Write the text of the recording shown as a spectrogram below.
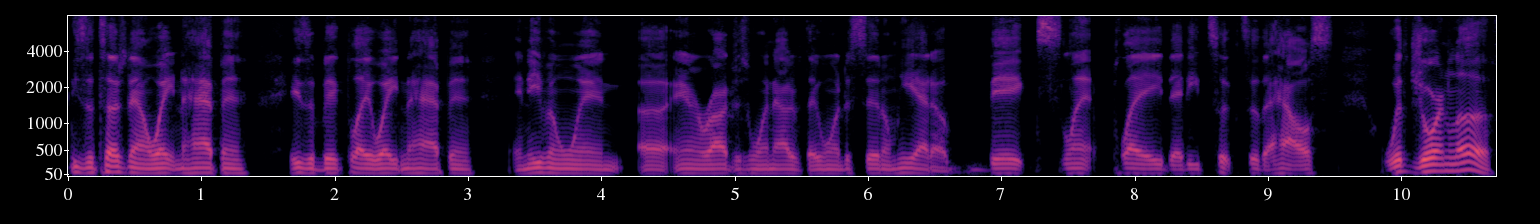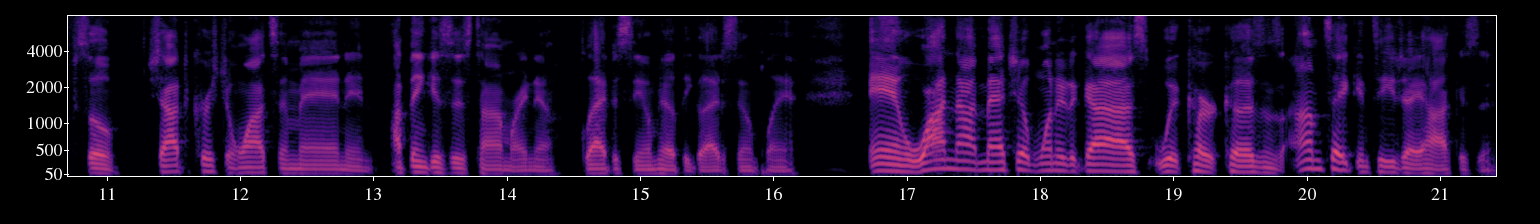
he's a touchdown waiting to happen. He's a big play waiting to happen. And even when uh, Aaron Rodgers went out, if they wanted to sit him, he had a big slant play that he took to the house with Jordan Love. So shout out to Christian Watson, man. And I think it's his time right now. Glad to see him healthy. Glad to see him playing. And why not match up one of the guys with Kirk Cousins? I'm taking TJ Hockenson.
